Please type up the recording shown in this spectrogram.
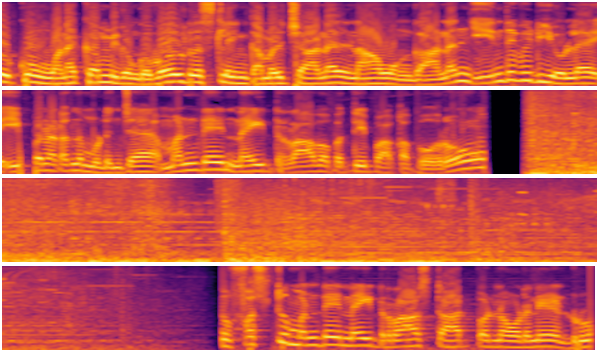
எல்லோருக்கும் வணக்கம். இது உங்கள் வேர்ல்ட் ரெஸ்லிங் தமிழ் சேனல் நான் உங்கள் ஆனந்த் இந்த வீடியோவில் இப்போ நடந்து முடிஞ்ச மண்டே நைட் ராவை பற்றி பார்க்க போகிறோம் first Monday night Raw start பண்ண உடனே ட்ரூ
